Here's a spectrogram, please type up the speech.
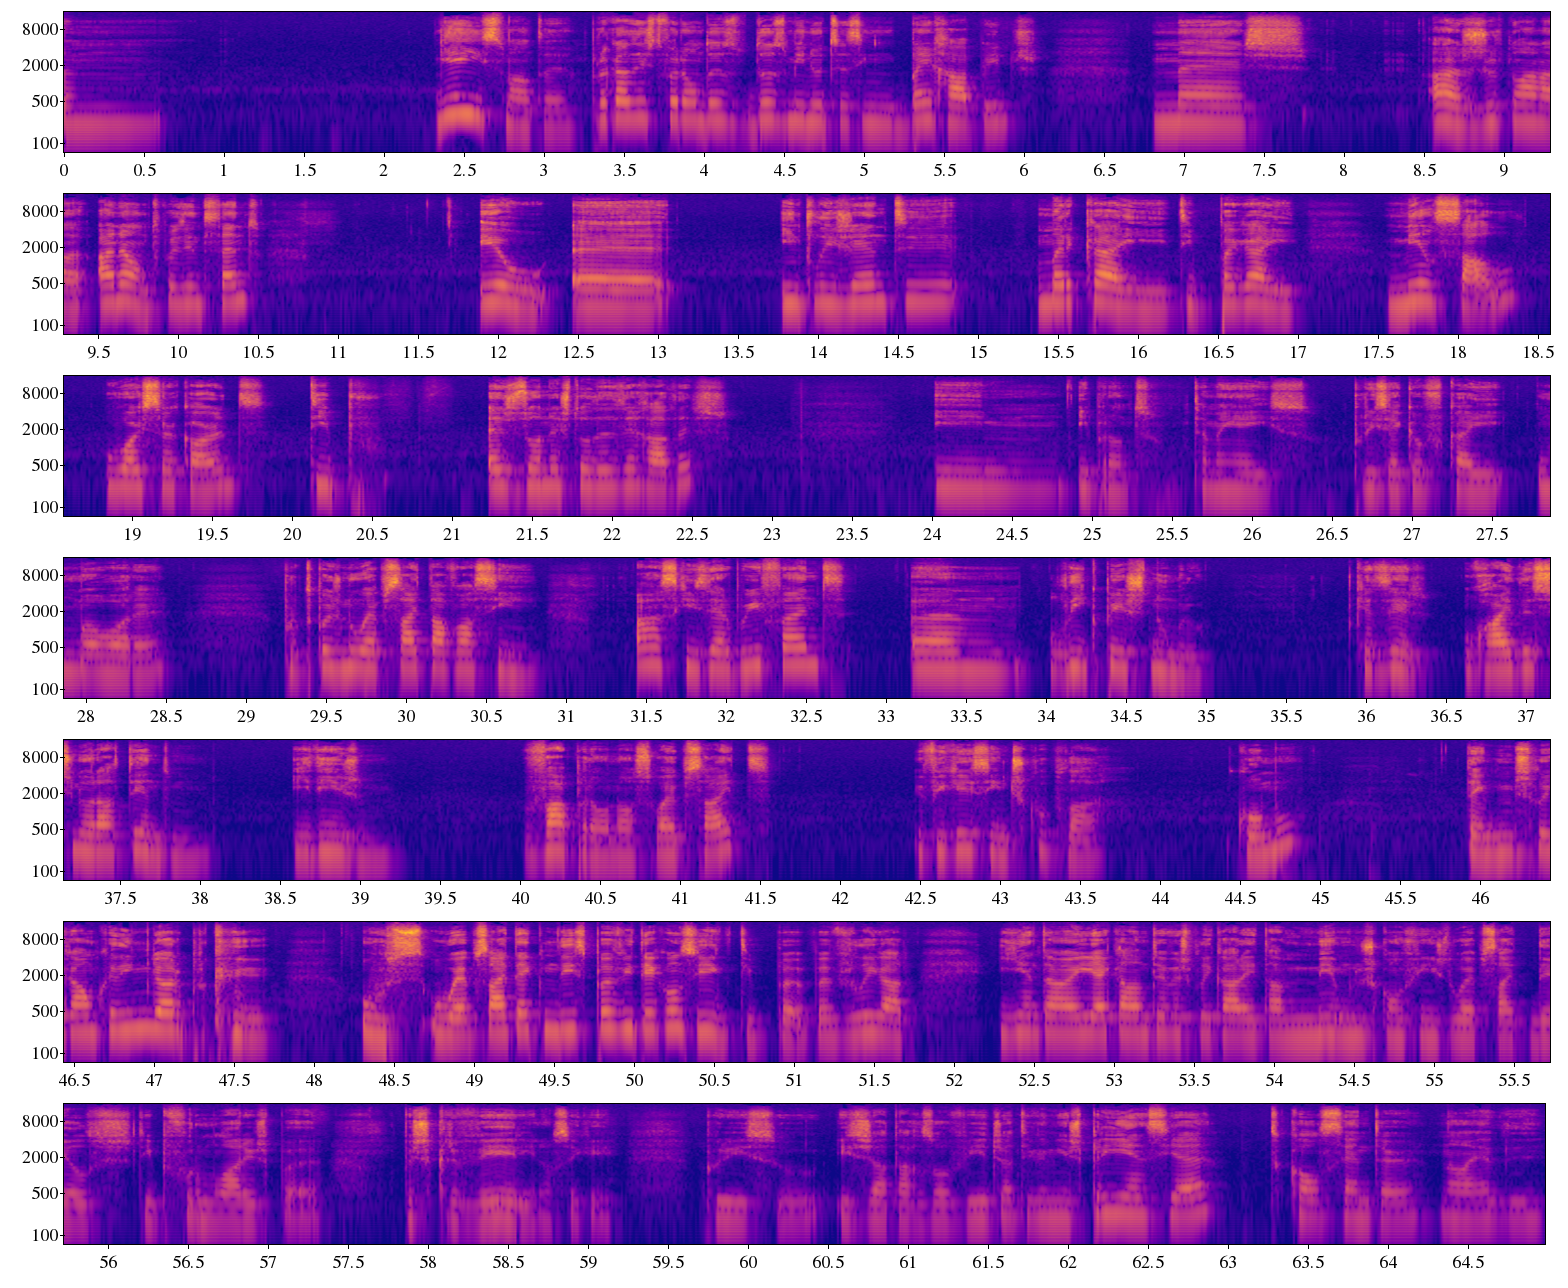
Um... E é isso, malta. Por acaso isto foram 12, 12 minutos assim bem rápidos, mas. Ah, juro que não há nada. Ah, não, depois entretanto eu, uh, inteligente, marquei, tipo, paguei mensal o Oyster Card, tipo, as zonas todas erradas. E, e pronto, também é isso. Por isso é que eu fiquei uma hora, porque depois no website estava assim: ah, se quiser refund, um, ligue para este número. Quer dizer, o raio da senhora atende-me e diz-me: vá para o nosso website eu fiquei assim, desculpe lá, como? Tem de me explicar um bocadinho melhor, porque o, o website é que me disse para vir ter consigo, tipo, para, para vos ligar. E então aí é que ela me teve a explicar e está mesmo nos confins do website deles, tipo formulários para, para escrever e não sei o quê. Por isso, isso já está resolvido. Já tive a minha experiência de call center, não é? De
